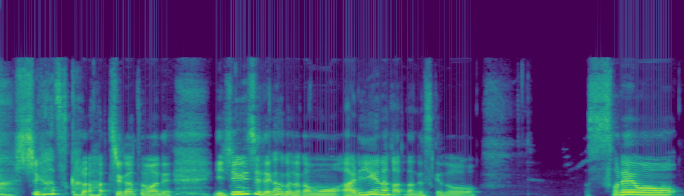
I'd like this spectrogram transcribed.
7月から8月まで1日で書くとかもありえなかったんですけど、それを、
